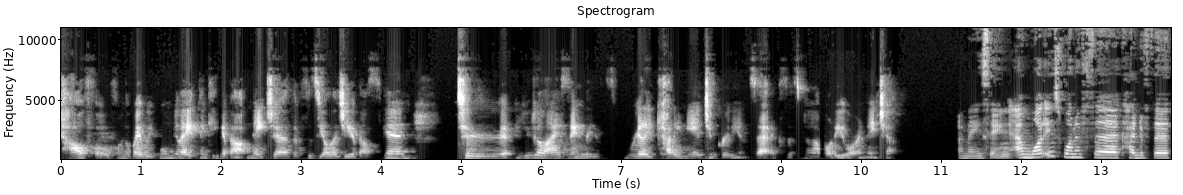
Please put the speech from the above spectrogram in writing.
powerful from the way we formulate, thinking about nature, the physiology of our skin, to utilizing these really cutting edge ingredients that exist in our body or in nature. Amazing. And what is one of the kind of the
